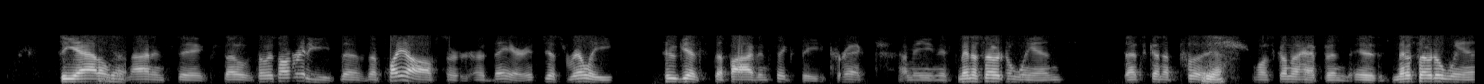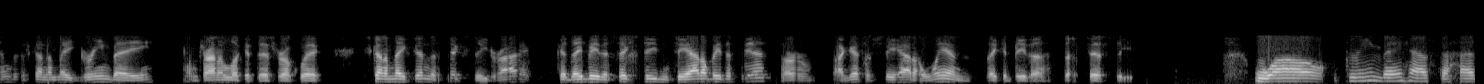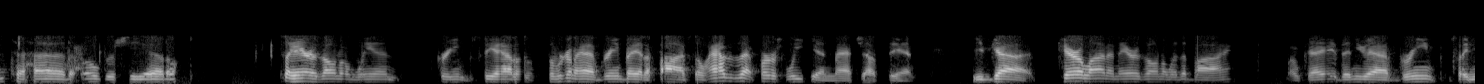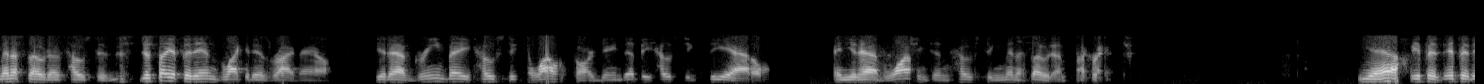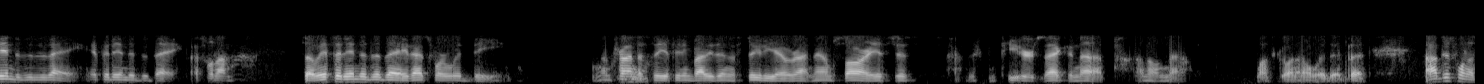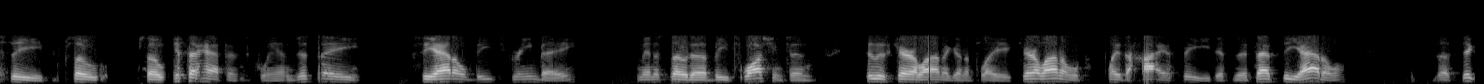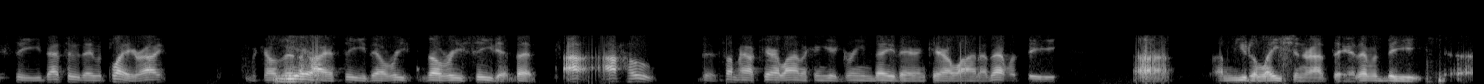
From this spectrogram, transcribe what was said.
Seattle's Yeah. at nine and six, so so it's already the the playoffs are, are there. It's just really who gets the five and six seed. Correct. I mean, if Minnesota wins, that's going to push. Yeah. What's going to happen is Minnesota wins. It's going to make Green Bay. I'm trying to look at this real quick. It's going to make them the sixth seed, right? Could they be the sixth seed and Seattle be the fifth? Or I guess if Seattle wins, they could be the the fifth seed. Well, Green Bay has to head to head over Seattle. Say Arizona wins, Green Seattle. So we're going to have Green Bay at a five. So how does that first weekend match up then? You've got Carolina and Arizona with a bye. Okay, then you have Green. Say Minnesota's hosted. Just just say if it ends like it is right now, you'd have Green Bay hosting a wild card game. They'd be hosting Seattle, and you'd have Washington hosting Minnesota. Am I correct? Yeah. If it if it ended today, if it ended today, that's what I'm. So if it ended today, that's where we'd be. I'm trying to see if anybody's in the studio right now. I'm sorry, it's just this computer's acting up. I don't know what's going on with it, but I just want to see. So so if that happens, Quinn, just say Seattle beats Green Bay, Minnesota beats Washington. Who is Carolina going to play? Carolina will play the highest seed. If, if that's Seattle, the sixth seed, that's who they would play, right? Because they're yeah. the highest seed, they'll re they'll reseed it. But I I hope that somehow Carolina can get Green Bay there in Carolina. That would be uh a mutilation right there. That would be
